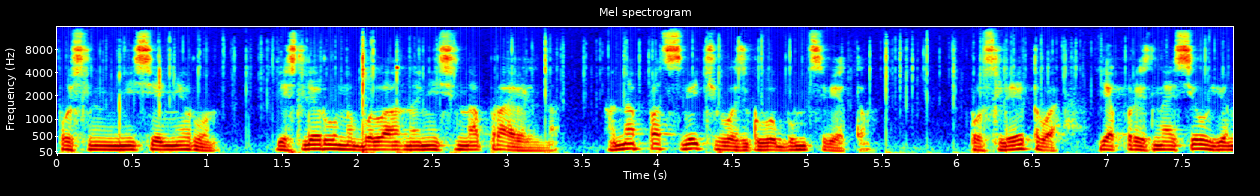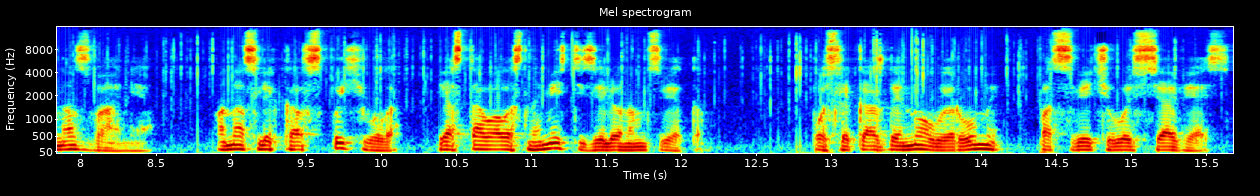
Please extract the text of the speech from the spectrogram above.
после нанесения рун, если руна была нанесена правильно, она подсвечивалась голубым цветом. После этого я произносил ее название. Она слегка вспыхивала и оставалась на месте зеленым цветом. После каждой новой руны подсвечивалась вся вязь.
